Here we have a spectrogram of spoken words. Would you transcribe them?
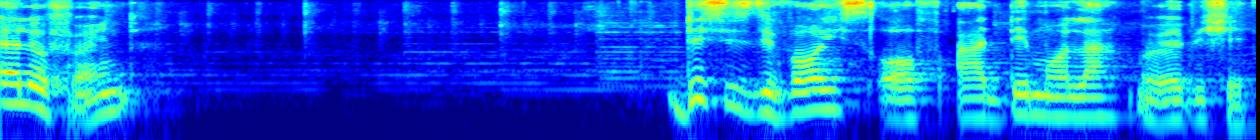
Hello, friend. This is the voice of Ademola Morebise.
